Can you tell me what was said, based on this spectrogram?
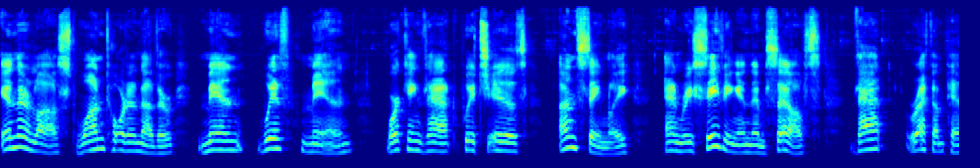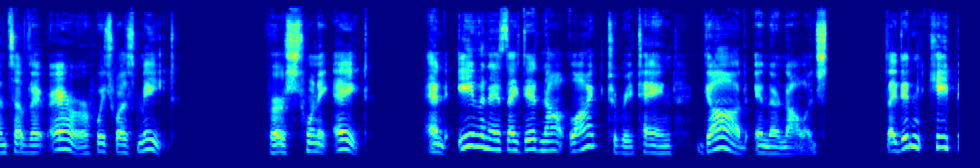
in their lust one toward another, men with men, working that which is unseemly, and receiving in themselves that recompense of their error which was meet. Verse 28 And even as they did not like to retain God in their knowledge, they didn't keep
